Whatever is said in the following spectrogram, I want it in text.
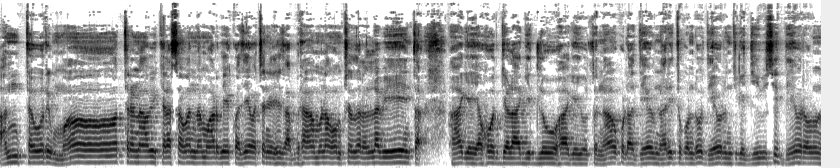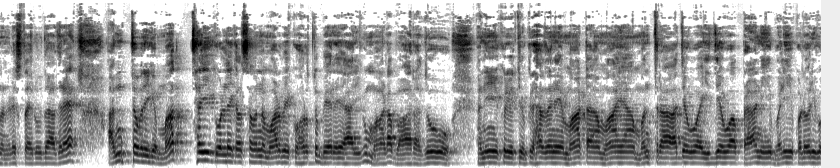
ಅಂಥವ್ರಿಗೆ ಮಾತ್ರ ನಾವು ಈ ಕೆಲಸವನ್ನು ಮಾಡಬೇಕು. ಅದೇ ವಚನ ಹೇಳಿದ ಅಬ್ರಾಹ್ಮಣ ವಂಶದವರಲ್ಲವೇ ಅಂತ. ಹಾಗೆ ಯಹೋದ್ಯಳಾಗಿದ್ಲು, ಹಾಗೆ ಇವತ್ತು ನಾವು ಕೂಡ ದೇವರನ್ನ ಅರಿತುಕೊಂಡು ದೇವರೊಂದಿಗೆ ಜೀವಿಸಿ ದೇವರವರನ್ನು ನಡೆಸ್ತಾ ಇರುವುದಾದರೆ ಅಂಥವರಿಗೆ ಮಾತ್ರ ಈಗ ಒಳ್ಳೆಯ ಕೆಲಸವನ್ನು ಮಾಡಬೇಕು ಹೊರತು ಬೇರೆ ಯಾರಿಗೂ ಮಾಡಬಾರದು. ಅನೇಕ ರೀತಿ ವಿಗ್ರಹದನೆ ಮಾಟ, ಮಾಯ, ಮಂತ್ರ ಅದೆವ್ವ ಇದೆವ್ವ ಪ್ರಾಣಿ ಬಳಿ ಕೊಡೋರಿಗೂ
